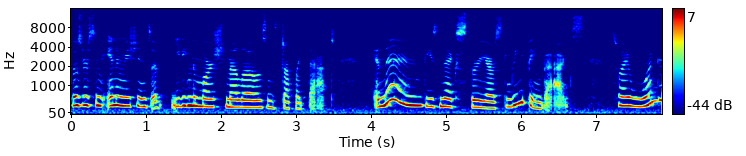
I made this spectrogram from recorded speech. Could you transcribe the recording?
those are some animations of eating the marshmallows and stuff like that. And then these next three are sleeping bags. So I wonder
